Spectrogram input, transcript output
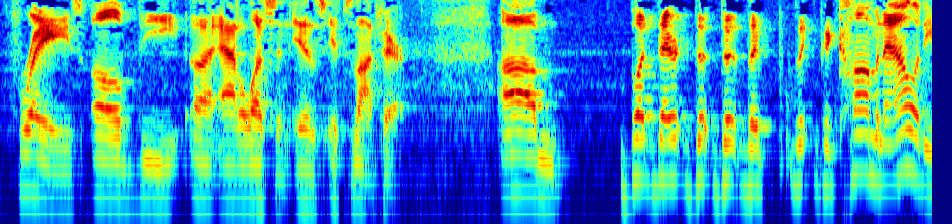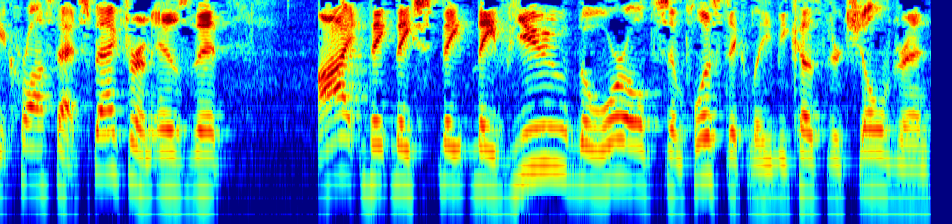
phrase of the uh, adolescent is it's not fair. Um, but there, the, the, the, the commonality across that spectrum is that I, they, they, they, they view the world simplistically because they're children.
